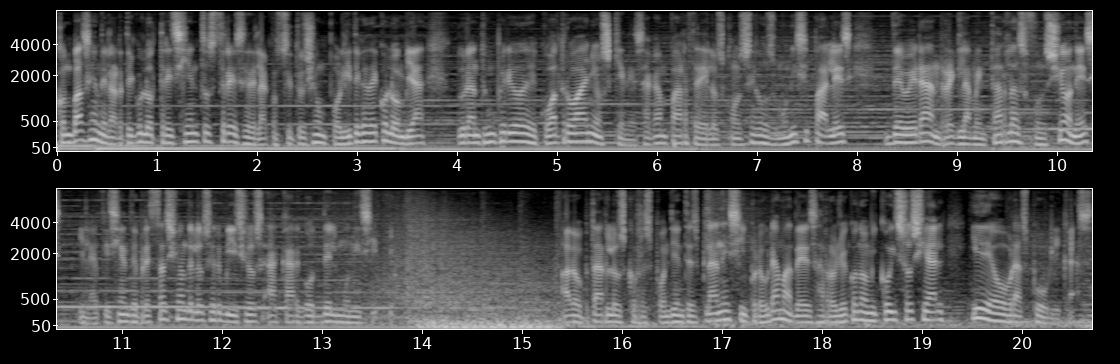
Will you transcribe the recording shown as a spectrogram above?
Con base en el artículo 313 de la Constitución Política de Colombia, durante un periodo de cuatro años quienes hagan parte de los consejos municipales deberán reglamentar las funciones y la eficiente prestación de los servicios a cargo del municipio adoptar los correspondientes planes y programas de desarrollo económico y social y de obras públicas.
